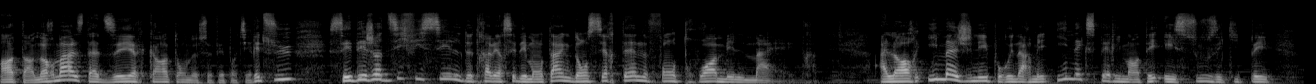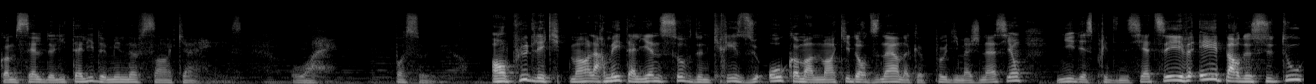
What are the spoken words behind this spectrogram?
En temps normal, c'est-à-dire quand on ne se fait pas tirer dessus, c'est déjà difficile de traverser des montagnes dont certaines font 3000 mètres. Alors imaginez pour une armée inexpérimentée et sous-équipée comme celle de l'Italie de 1915. Ouais, pas sûr. En plus de l'équipement, l'armée italienne souffre d'une crise du haut commandement qui d'ordinaire n'a que peu d'imagination ni d'esprit d'initiative et par-dessus tout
